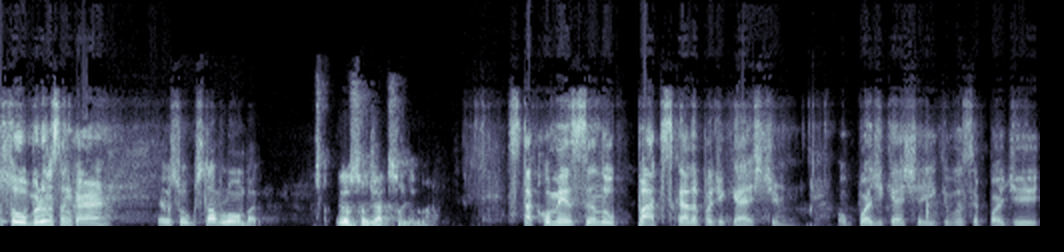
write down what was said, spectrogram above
sou o Bruno Sancar. Eu sou o Gustavo Lomba. Eu sou o Jackson Lima. Está começando o Patiscada Podcast, o podcast aí que você pode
